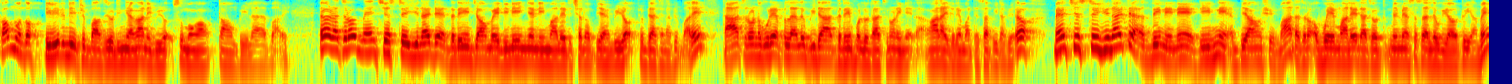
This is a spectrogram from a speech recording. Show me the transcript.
ကောင်းမွန်သောဒီလေးတစ်နေ့ဖြစ်ပါစေလို့ဒီညကနေပြီးတော့စုမုံကောင်းတောင်းပေးလိုက်ရပါတယ်အဲ့တော့ကျွန်တော် Manchester United သတင်းအကြောင်းပဲဒီနေ့ညနေမှလည်းတစ်ချက်တော့ပြန်ပြီးတော့ပြောပြချင်တာဖြစ်ပါတယ်ဒါကကျွန်တော်ငကိုတဲ့ plan လုပ်ပြီးသားသတင်းမလို့ဒါကျွန်တော်အနေနဲ့ဒါ9နိုင်သတင်းမှာတင်ဆက်ပြီးသားဖြစ်အဲ့တော့ Manchester United အသင်းအနေနဲ့ဒီနှစ်အပြောင်းရွှေ့မှာဒါကျွန်တော်အဝယ်မှာလည်းဒါကျွန်တော်မြန်မြန်ဆက်ဆက်လုပ်နေတာကိုတွေ့ရမယ်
